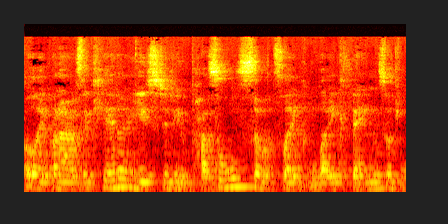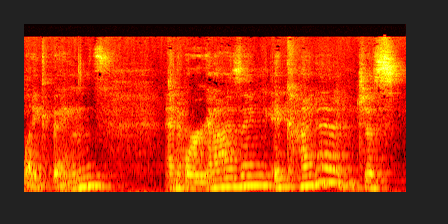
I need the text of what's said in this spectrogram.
like when I was a kid, I used to do puzzles, so it's like like things with like things and organizing, it kind of just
